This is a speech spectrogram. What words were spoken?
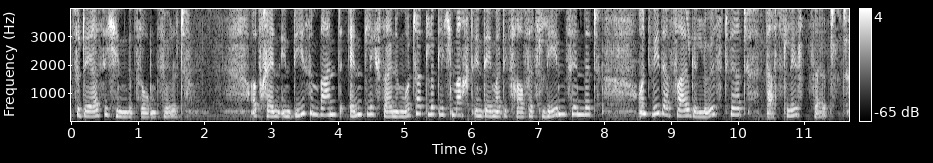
zu der er sich hingezogen fühlt. Ob Chen in diesem Band endlich seine Mutter glücklich macht, indem er die Frau fürs Leben findet, und wie der Fall gelöst wird, das lest selbst.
